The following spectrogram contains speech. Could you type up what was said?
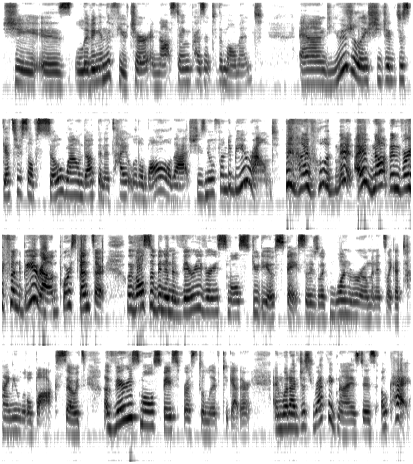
She is living in the future and not staying present to the moment. And usually she just gets herself so wound up in a tight little ball that she's no fun to be around. And I will admit, I have not been very fun to be around. Poor Spencer. We've also been in a very, very small studio space. So there's like one room and it's like a tiny little box. So it's a very small space for us to live together. And what I've just recognized is, okay,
